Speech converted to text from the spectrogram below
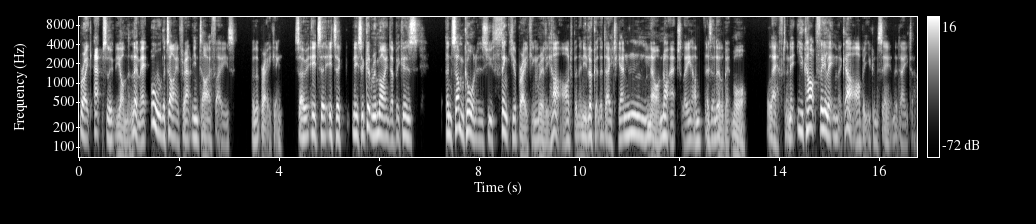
brake absolutely on the limit all the time throughout the entire phase of the braking. So it's a it's a it's a good reminder because in some corners you think you're braking really hard, but then you look at the data again. Mm, no, I'm not actually. I'm, there's a little bit more left, and it, you can't feel it in the car, but you can see it in the data.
